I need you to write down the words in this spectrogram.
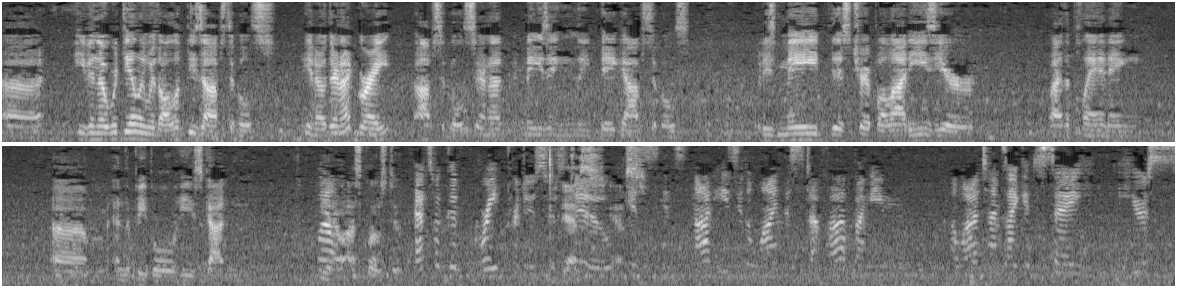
uh, even though we're dealing with all of these obstacles. You know, they're not great obstacles, they're not amazingly big obstacles, but he's made this trip a lot easier by the planning um, and the people he's gotten, you know, us close to. That's what good, great producers Yes, do. yes. It's it's not easy to line this stuff up. I mean, a lot of times I get to say, "Here's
